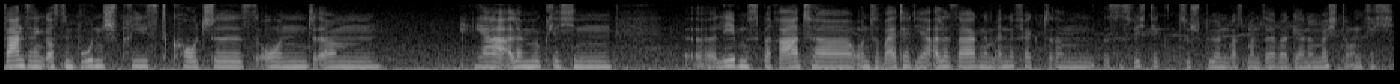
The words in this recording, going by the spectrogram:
wahnsinnig aus dem Boden sprießt, Coaches und ähm, ja, alle möglichen Lebensberater und so weiter, die ja alle sagen, im Endeffekt ähm, ist es wichtig zu spüren, was man selber gerne möchte und sich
